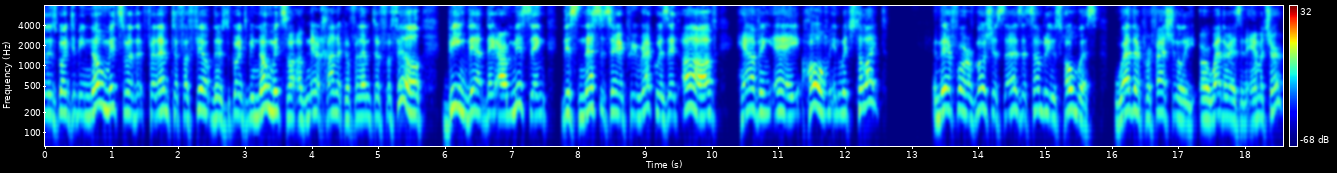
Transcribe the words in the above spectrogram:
there's going to be no mitzvah for them to fulfill. There's going to be no mitzvah of Ner Chanukah for them to fulfill, being that they are missing this necessary prerequisite of having a home in which to light. And therefore, if Moshe says that somebody who's homeless whether professionally or whether as an amateur.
